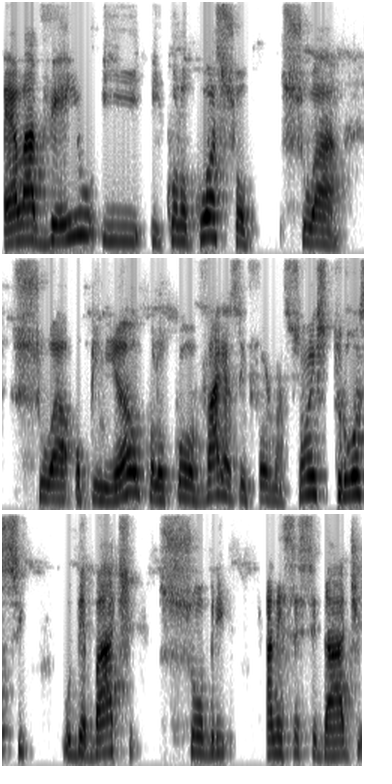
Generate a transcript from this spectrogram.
Ela veio e, e colocou a sua, sua, sua opinião, colocou várias informações, trouxe o debate sobre a necessidade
